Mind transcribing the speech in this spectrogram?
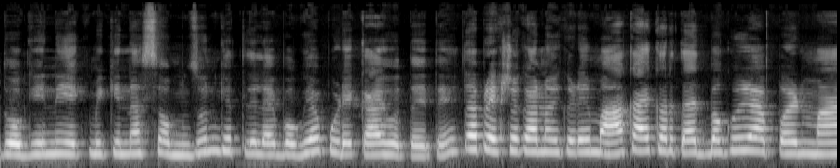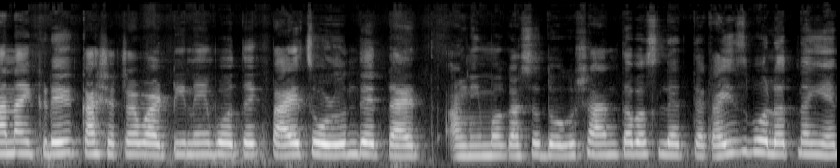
दोघींनी एकमेकींना समजून घेतलेलं आहे. बघूया पुढे काय होतंय ते. तर प्रेक्षकांना इकडे मा काय करतायत बघूया आपण. मा ना इकडे काशाच्या वाटीने बहुतेक पाय चोळून देत आहेत आणि मग असं दोघं शांत बसले आहेत त्या काहीच बोलत नाही आहेत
